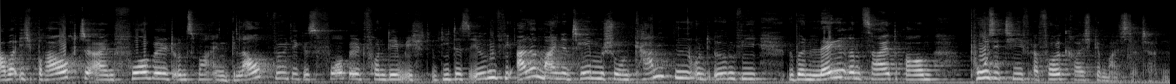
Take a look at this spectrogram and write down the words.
Aber ich brauchte ein Vorbild und zwar ein glaubwürdiges Vorbild, von dem ich, die das irgendwie alle meine Themen schon kannten und irgendwie über einen längeren Zeitraum positiv erfolgreich gemeistert hatten.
